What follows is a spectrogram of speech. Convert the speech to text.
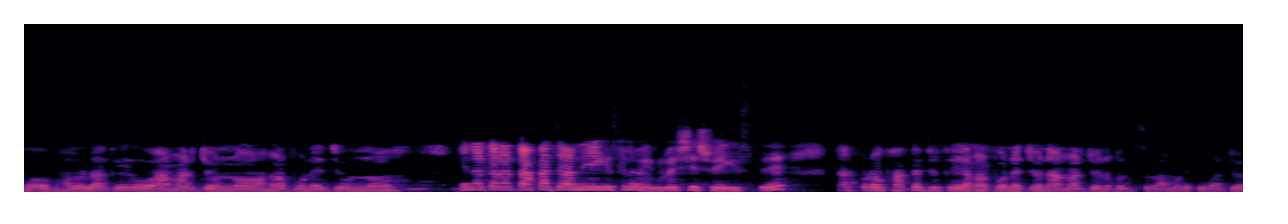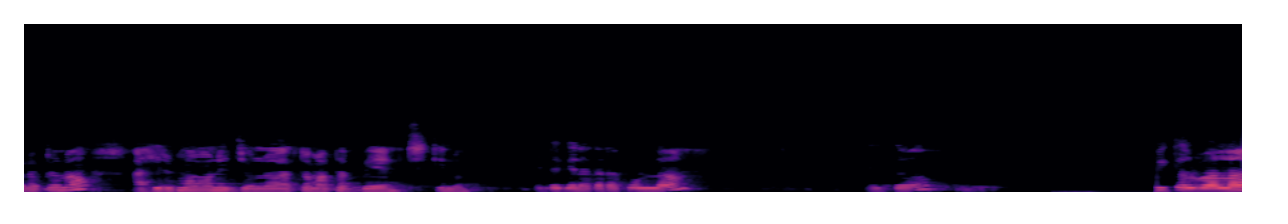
ভালো লাগে। ও আমার জন্য, আমার বোনের জন্য। কেনাকাটা টাকা যা নিয়ে গেছিলাম, এগুলো শেষ হয়ে গেছে। তারপরেও ফাঁকা ঝুঁকে আমার বোনের জন্য, আমার জন্য বলতেছে, মামনি, তোমার জন্য একটা নাও। আর হিরুর মামনির জন্য একটা মাথার ব্যান্ড কিনো। এটা কেনাকাটা করলাম। এই তো। বিকালবেলা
